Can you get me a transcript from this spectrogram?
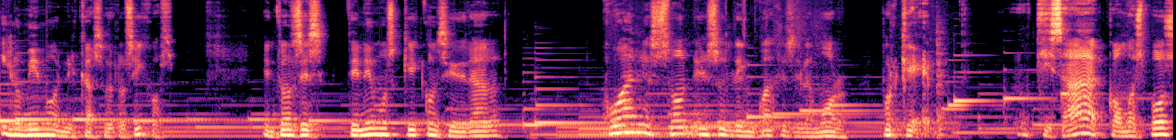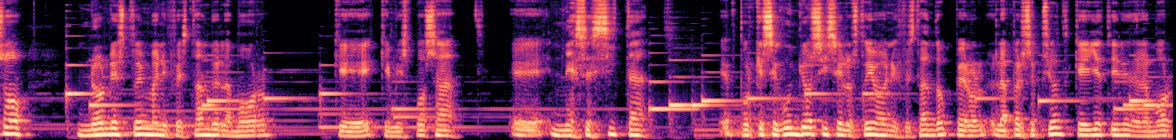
Y lo mismo en el caso de los hijos. Entonces tenemos que considerar cuáles son esos lenguajes del amor. Porque quizá como esposo no le estoy manifestando el amor que, mi esposa eh, necesita porque según yo sí se lo estoy manifestando, pero la percepción que ella tiene del amor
